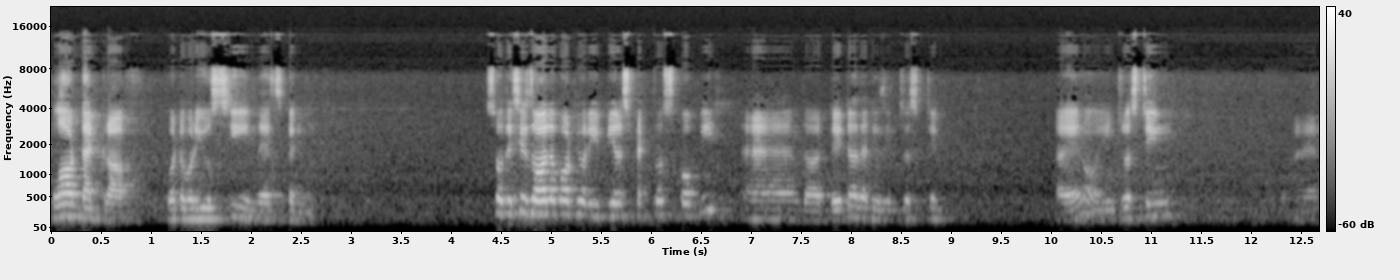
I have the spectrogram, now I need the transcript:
plot that graph whatever you see in the experiment. So this is all about your EPR spectroscopy and the data that is interesting uh, you know interesting and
